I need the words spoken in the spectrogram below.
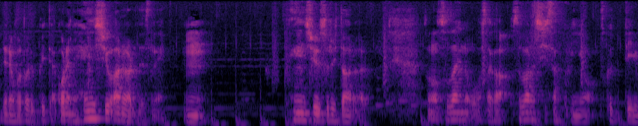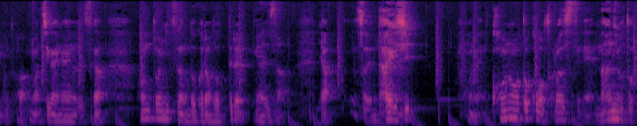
でのことで言ってこれね編集あるあるですね。うん。編集する人あるある。その素材の多さが素晴らしい作品を作っていることは間違いないのですが本当にいつでもどこでも撮ってる宮地さん。いやそれ大事。もうねこの男を撮らずてね何を撮る。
